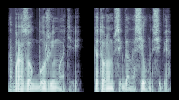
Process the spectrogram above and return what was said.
образок Божьей Матери, который он всегда носил на себе.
